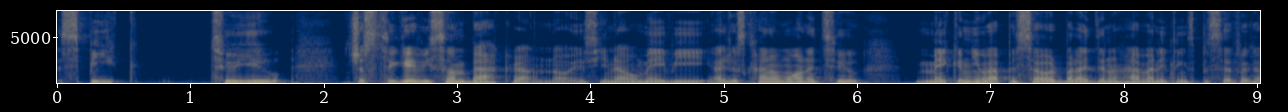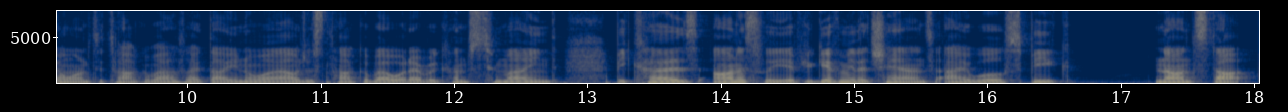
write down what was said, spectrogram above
speak to you just to give you some background noise, you know? Maybe I just kind of wanted to make a new episode, but I didn't have anything specific I wanted to talk about. So I thought, you know what, I'll just talk about whatever comes to mind. Because honestly, if you give me the chance, I will speak nonstop.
